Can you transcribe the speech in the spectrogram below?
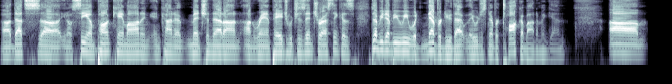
Uh, that's uh, you know CM Punk came on and, and kind of mentioned that on on Rampage, which is interesting because WWE would never do that. They would just never talk about him again. Um,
